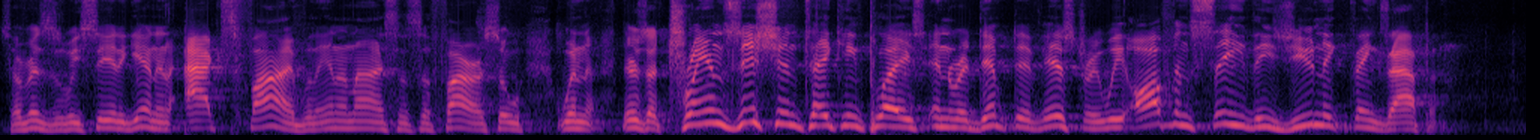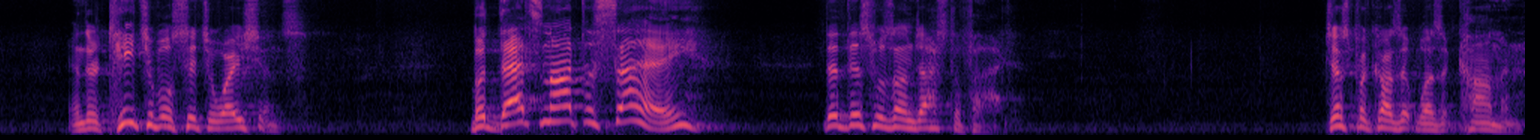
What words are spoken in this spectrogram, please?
So, for instance, we see it again in Acts 5 with Ananias and Sapphira. So, when there's a transition taking place in redemptive history, we often see these unique things happen. And they're teachable situations. But that's not to say that this was unjustified, just because it wasn't common.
